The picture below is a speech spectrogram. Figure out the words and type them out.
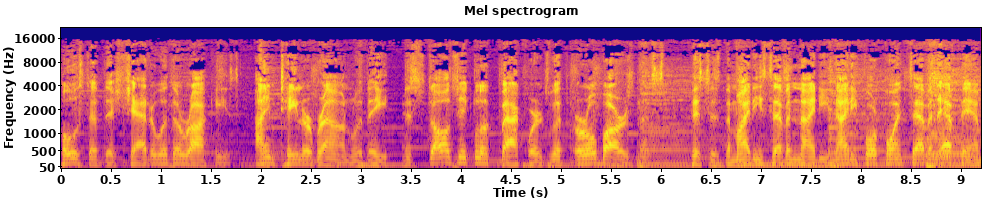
host of The Shadow of the Rockies. I'm Taylor Brown with a nostalgic look backwards with Erl Barsness. This is the Mighty 790 94.7 FM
